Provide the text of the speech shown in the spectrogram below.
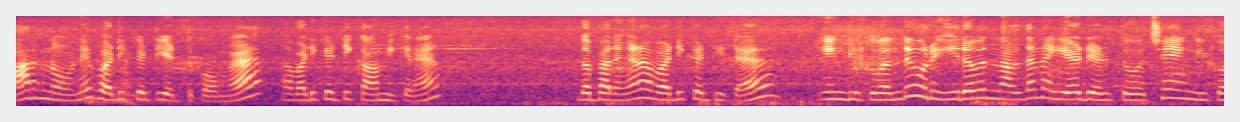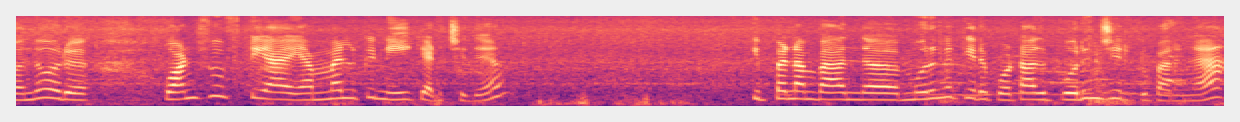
ஆறினோடனே வடிகட்டி எடுத்துக்கோங்க. நான் வடிகட்டி காமிக்கிறேன். இதை பாருங்கள் நான் வடிகட்டிட்டேன். எங்களுக்கு வந்து ஒரு இருபது நாள் தான் நான் ஏடு எடுத்து வச்சேன். எங்களுக்கு வந்து ஒரு ஒன் ஃபிஃப்டி எம்எல்க்கு நெய் கிடச்சிது. இப்போ நம்ம அந்த முருங்கைக்கீரை போட்டால் அது பொரிஞ்சிருக்கு பாருங்கள்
